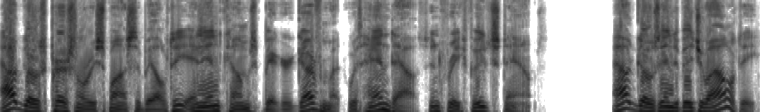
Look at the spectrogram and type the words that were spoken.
Out goes personal responsibility, and in comes bigger government with handouts and free food stamps. Out goes individuality,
